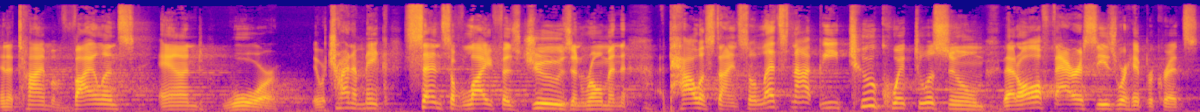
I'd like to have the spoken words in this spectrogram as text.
in a time of violence and war. They were trying to make sense of life as Jews in Roman Palestine. So let's not be too quick to assume that all Pharisees were hypocrites,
